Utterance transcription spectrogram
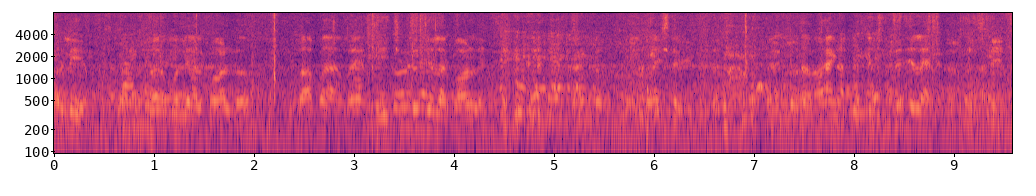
మళ్ళీ ఉత్తర పుల్యాల కోళ్ళు పాప మీ చిత్తూరు జిల్లా కోళ్ళు అండి. వైష్ణవి బెంగళూరు చిత్తూరు జిల్లా సార్ స్ట్రైట్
